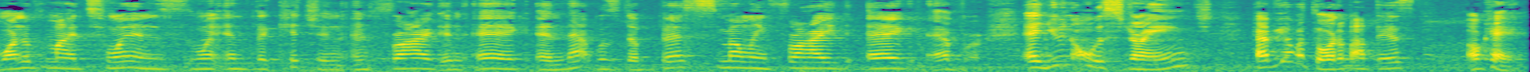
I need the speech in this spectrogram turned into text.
one of my twins went in the kitchen and fried an egg, and that was the best smelling fried egg ever. And you know what's strange? Have you ever thought about this? Okay,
